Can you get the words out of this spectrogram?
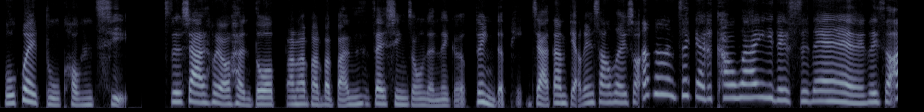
不会读空气。 私下会有很多叭叭叭叭叭，就是在心中的那个对你的评价，但表面上会说啊，这个可爱いですね，会说啊，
